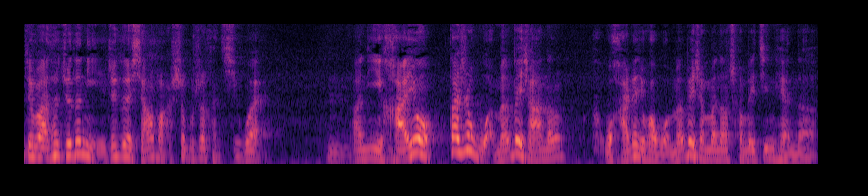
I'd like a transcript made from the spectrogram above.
对吧？他觉得你这个想法是不是很奇怪？嗯啊，你还用？但是我们为啥能？我还是那句话，我们为什么能成为今天的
